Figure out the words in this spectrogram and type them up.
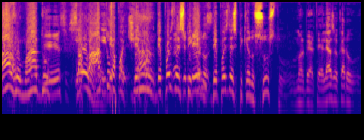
arrumado. Isso, de E sapato. depois, depois, depois desse de pequeno, depois desse pequeno susto, Norberto, e aliás, eu quero,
